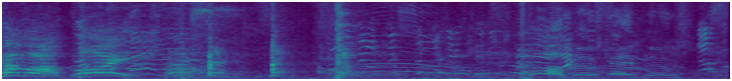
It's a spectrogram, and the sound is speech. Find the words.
Come on, boy! Oh, Blues, get him, Blues. Let's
